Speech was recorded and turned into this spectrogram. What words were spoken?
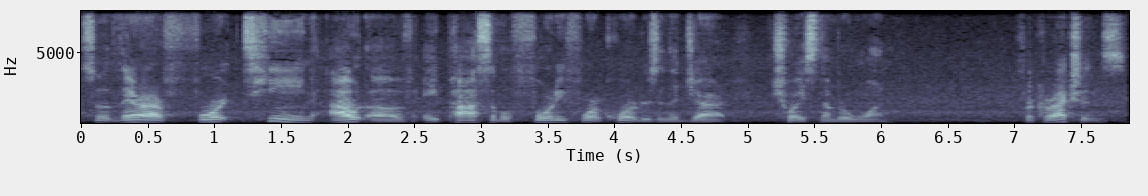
So there are 14 out of a possible 44 quarters in the jar. Choice number one. For corrections,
